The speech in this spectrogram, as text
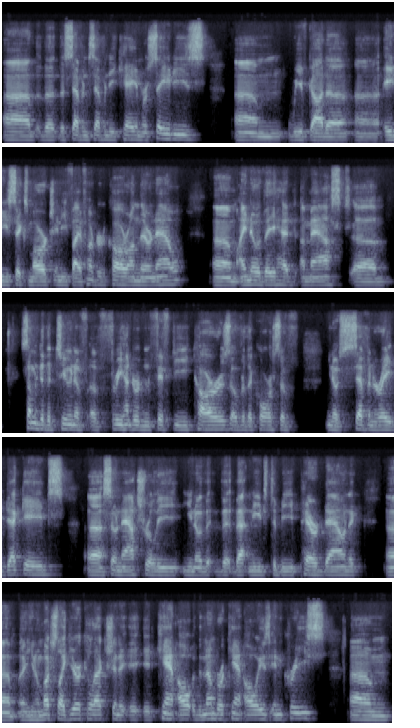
the the 770K Mercedes. Um, we've got a, a, 86 March Indy 500 car on there now. Um, I know they had amassed uh, something to the tune of, of 350 cars over the course of you know seven or eight decades. Uh, so naturally, you know that that, that needs to be pared down. Um, you know, much like your collection, it, it can't all the number can't always increase. Um,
